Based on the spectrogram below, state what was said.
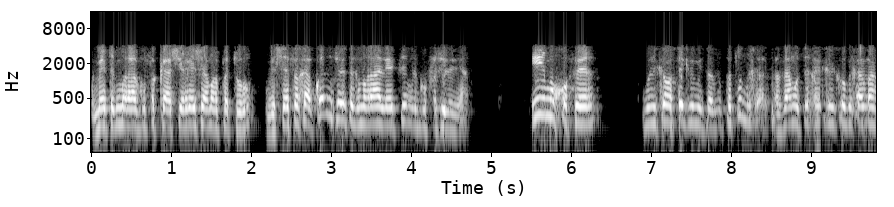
אומרת הגמרא, גוף הקש, הרי שאמר פטור, וספר קודם שואלת הגמרא לעצם לגופו של עניין. אם הוא חופר, הוא נקרא עוסק במצווה, הוא פטור בכלל, אז למה הוא צריך לקרוא בכלל מה?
